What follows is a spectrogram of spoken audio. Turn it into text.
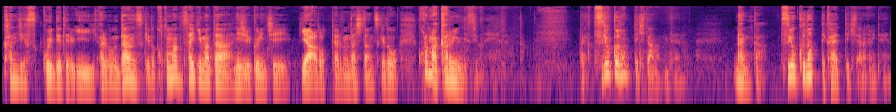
感じがすっごい出てるいいアルバムなんですけど、ことま、最近また29日、ヤードってアルバム出したんですけど、これも明るいんですよね。なんかなんか強くなってきたな、みたいな。なんか、強くなって帰ってきたな、みたいな。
